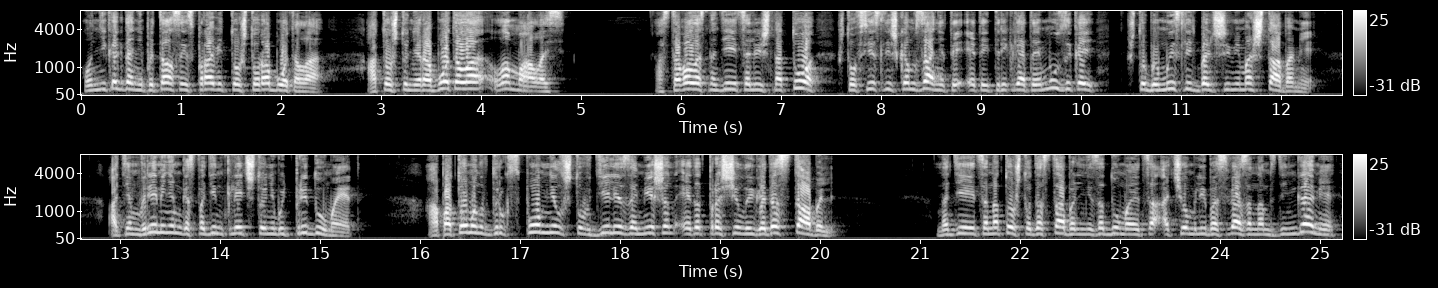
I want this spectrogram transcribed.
Он никогда не пытался исправить то, что работало. А то, что не работало, ломалось. Оставалось надеяться лишь на то, что все слишком заняты этой треклятой музыкой, чтобы мыслить большими масштабами. А тем временем господин Клетч что-нибудь придумает. А потом он вдруг вспомнил, что в деле замешан этот прощелыга Достабль. Надеяться на то, что Достабль не задумается о чем-либо связанном с деньгами,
